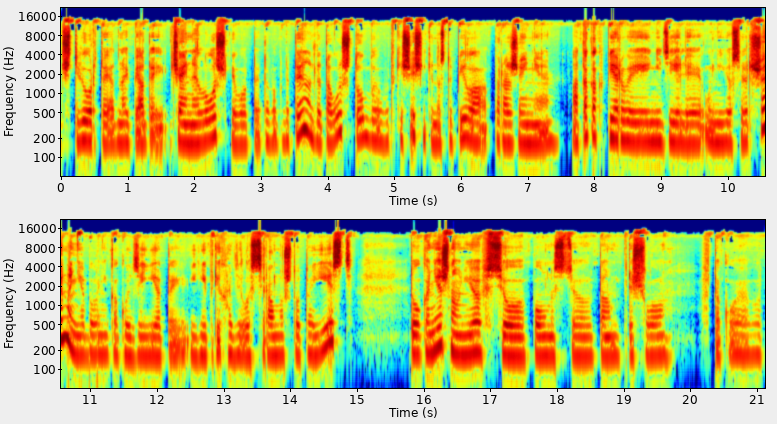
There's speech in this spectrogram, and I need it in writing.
четвертой, одной пятой чайной ложки вот этого глютена для того, чтобы вот в кишечнике наступило поражение. А так как первые недели у нее совершенно не было никакой диеты, ей приходилось все равно что-то есть, то, конечно, у нее все полностью там пришло в такое вот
